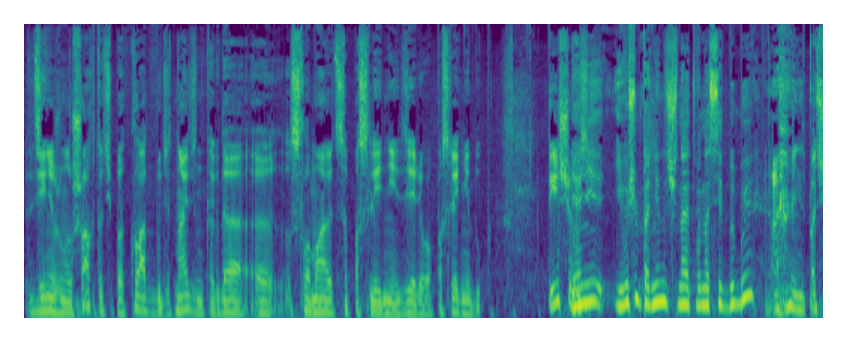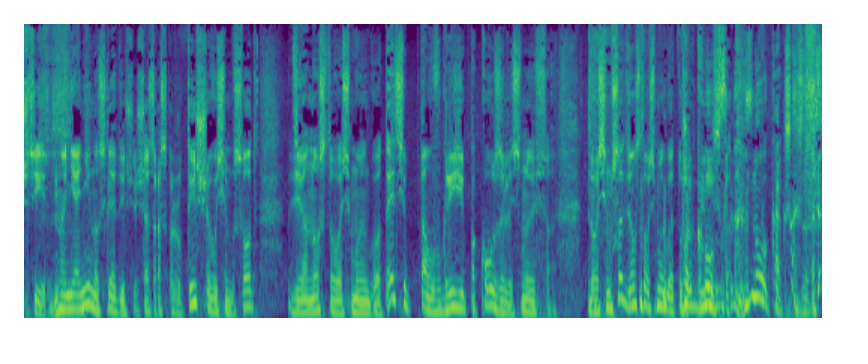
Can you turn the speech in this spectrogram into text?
денежную шахту, типа клад будет найден, когда э, сломаются последние дерево, последний дуб. Тысяча И, они, и, в общем-то, они начинают выносить дубы. Почти. Но не они, но следующую. Сейчас расскажу. 1898 год. Эти там в грязи покоузались, ну и все. 898 год уже близко. Ну, как сказать.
